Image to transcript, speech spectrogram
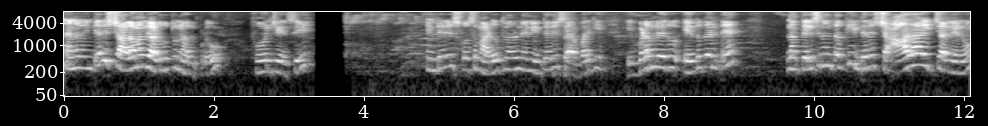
నన్ను ఇంటర్వ్యూస్ చాలామంది అడుగుతున్నారు ఇప్పుడు. ఫోన్ చేసి. ఇంటర్వ్యూస్ కోసం అడుగుతున్నారు. నేను ఇంటర్వ్యూస్ ఎవరికి ఇవ్వడం లేదు. ఎందుకంటే నాకు తెలిసినంతవరకు ఇంటర్వ్యూస్ చాలా ఇచ్చాను నేను.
